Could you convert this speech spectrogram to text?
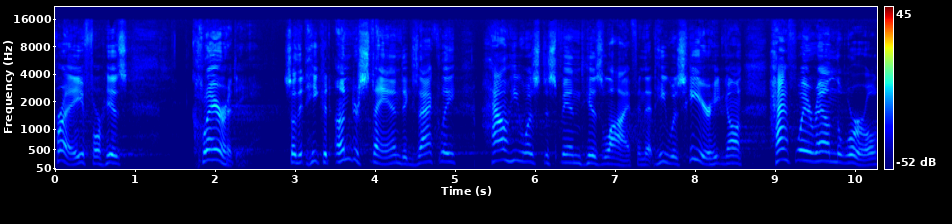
pray for his clarity so that he could understand exactly how he was to spend his life and that he was here. He'd gone halfway around the world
